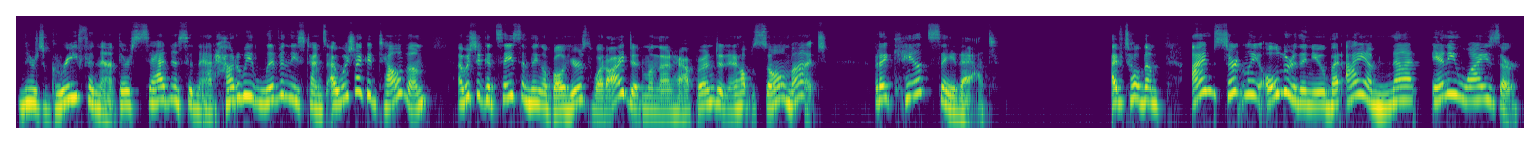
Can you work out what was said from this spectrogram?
And there's grief in that. There's sadness in that. How do we live in these times? I wish I could tell them. I wish I could say something like, well, here's what I did when that happened, and it helped so much. But I can't say that. I've told them, I'm certainly older than you, but I am not any wiser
